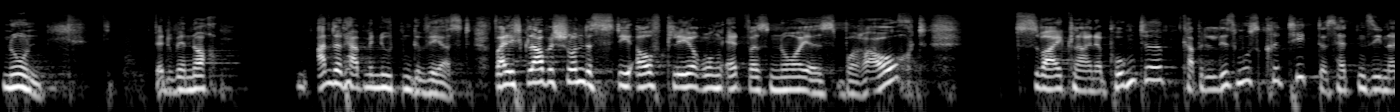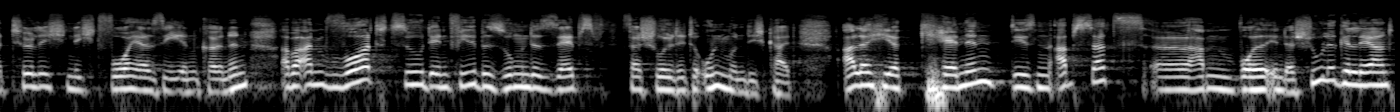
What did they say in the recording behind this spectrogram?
Nun, wenn du mir noch anderthalb Minuten gewährst, weil ich glaube schon, dass die Aufklärung etwas Neues braucht. Zwei kleine Punkte. Kapitalismuskritik, das hätten Sie natürlich nicht vorhersehen können. Aber ein Wort zu den vielbesungenen selbstverschuldete Unmündigkeit. Alle hier kennen diesen Absatz, äh, haben wohl in der Schule gelernt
